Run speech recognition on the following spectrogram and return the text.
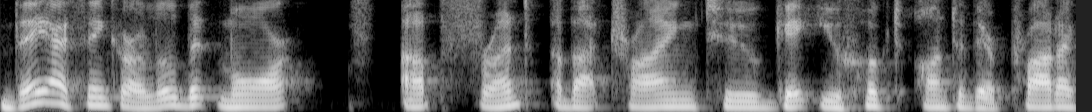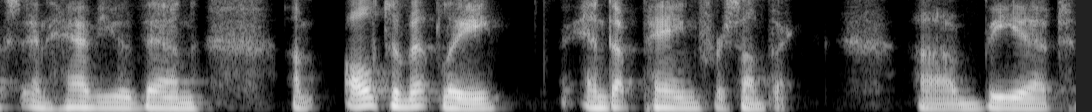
They, I think, are a little bit more upfront about trying to get you hooked onto their products and have you then um, ultimately end up paying for something, uh, be it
